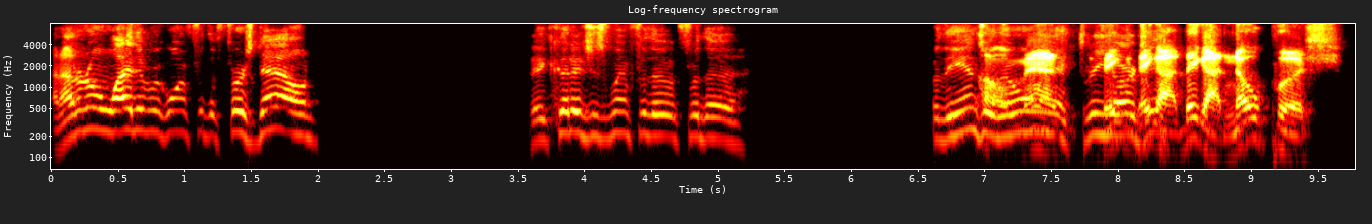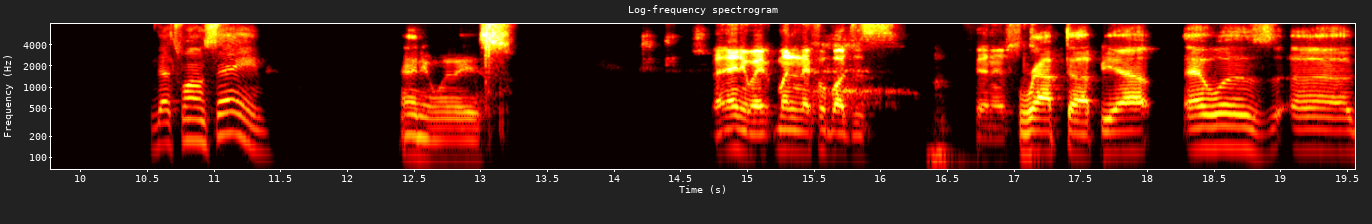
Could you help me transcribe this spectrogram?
And I don't know why they were going for the first down. They could have just went for the for the for the end zone. They're Oh only man, like three they, yards. they in. got they got no push. That's what I'm saying. Anyways, But anyway, Monday Night Football just finished. wrapped up. Yeah, it was a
